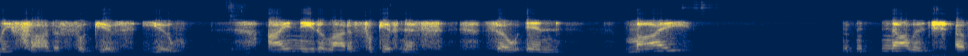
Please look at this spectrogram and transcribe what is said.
Heavenly Father forgives you. I need a lot of forgiveness. So, in my knowledge of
